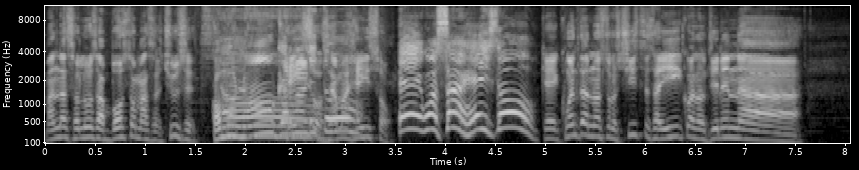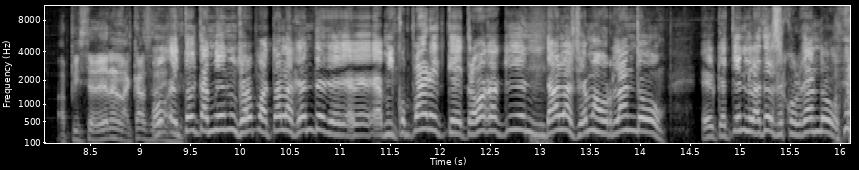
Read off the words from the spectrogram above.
manda saludos a Boston, Massachusetts. ¿Cómo no, Hazel, carnalito? se llama Hazel. ¡Eh, what's up, Hazel? Que cuenta nuestros chistes ahí cuando tienen a, a pisteadera en la casa. Oh, entonces también un saludo para toda la gente, de, eh, a mi compadre que trabaja aquí en Dallas, se llama Orlando, el que tiene las de esas colgando.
